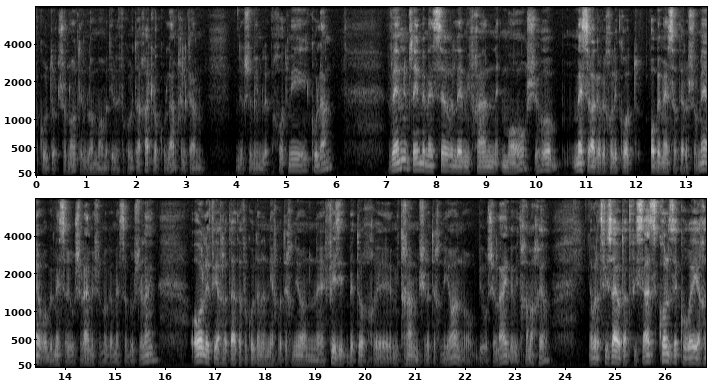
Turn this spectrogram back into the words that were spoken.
פקולטות שונות, הם לא מועמדים לפקולטה אחת, לא כולם, חלקם נרשמים לפחות מכולם. והם נמצאים במסר למבחן מור, שהוא, מסר אגב יכול לקרות או במסר תל השומר, או במסר ירושלים, יש לנו גם מסר בירושלים, או לפי החלטת הפקולטה נניח בטכניון אה, פיזית בתוך אה, מתחם של הטכניון, או בירושלים במתחם אחר. אבל התפיסה היא אותה תפיסה, אז כל זה קורה יחד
